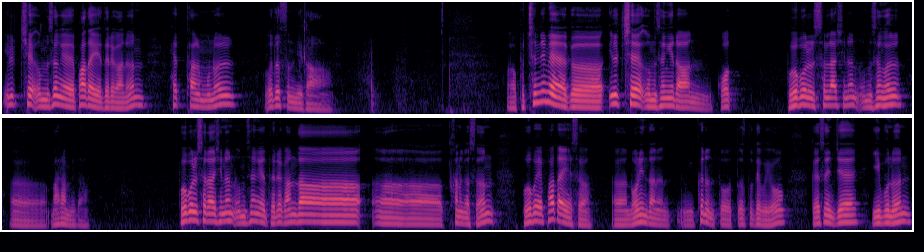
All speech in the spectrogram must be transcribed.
일체 음성의 바다에 들어가는 해탈문을 얻었습니다. 어, 부처님의 그 일체 음성이란 곧 법을 설하시는 음성을 어, 말합니다. 법을 설하시는 음성에 들어간다 어, 하는 것은 법의 바다에서 어, 음, 그런 또 뜻도 되고요. 그래서 이제 이분은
